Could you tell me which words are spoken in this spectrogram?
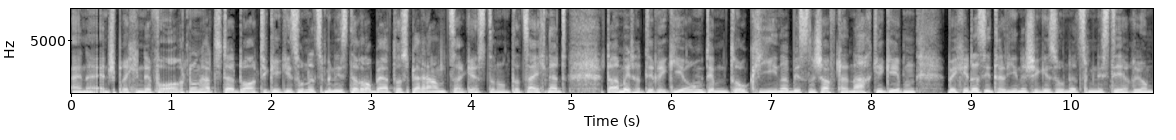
Eine entsprechende Verordnung hat der dortige Gesundheitsminister Roberto Speranza gestern unterzeichnet. Damit hat die Regierung dem Druck jener Wissenschaftler nachgegeben, welche das italienische Gesundheitsministerium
